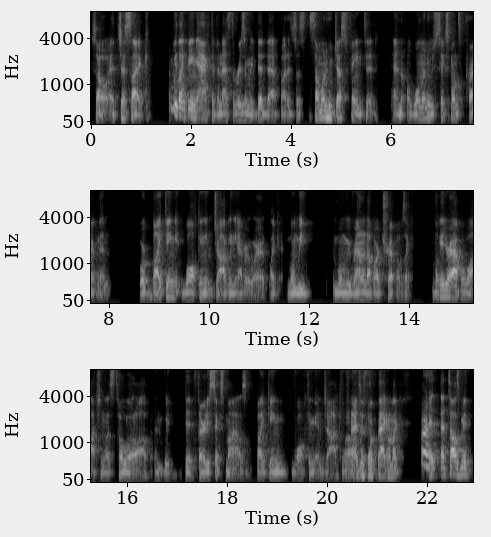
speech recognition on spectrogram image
So it's just like we like being active, and that's the reason we did that. But it's just someone who just fainted and a woman who's six months pregnant were biking, walking, and jogging everywhere. Like when we when we rounded up our trip, I was like, look at your Apple Watch and let's total it up. And we did 36 miles biking, walking, and jogging. And I just look back and I'm like, all right, that tells me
